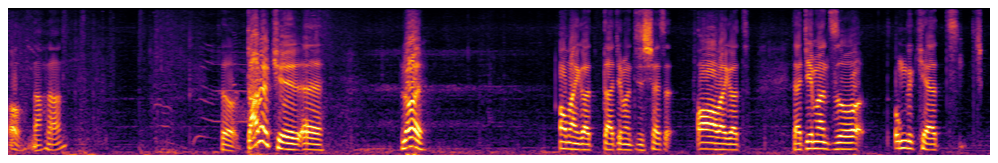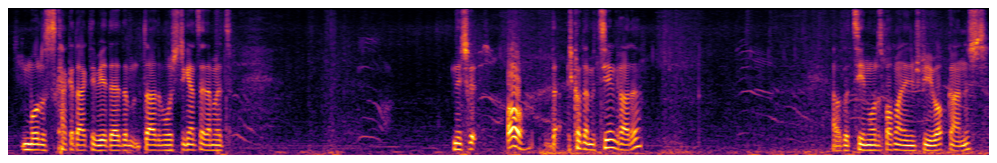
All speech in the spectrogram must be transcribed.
Oh, nachladen. So, Double Kill, äh. LOL. Oh mein Gott, da hat jemand diese Scheiße. Oh mein Gott. Da hat jemand so umgekehrt Modus Kacke da aktiviert, äh, da wo ich die ganze Zeit damit nicht. Oh, da, ich konnte damit zielen gerade. Aber gut, Zielmodus braucht man in dem Spiel überhaupt gar nicht.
